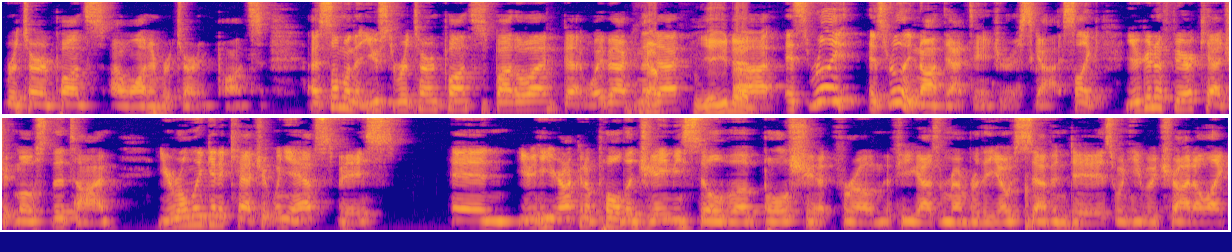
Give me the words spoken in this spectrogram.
return punts, I want him returning punts. As someone that used to return punts, by the way, way back in the Yep. day, Yeah, you did. Uh, it's really it's really not that dangerous, guys. Like you're going to fair catch it most of the time. You're only going to catch it when you have space, and you're, not going to pull the Jamie Silva bullshit from if you guys remember the 07 days when he would try to like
